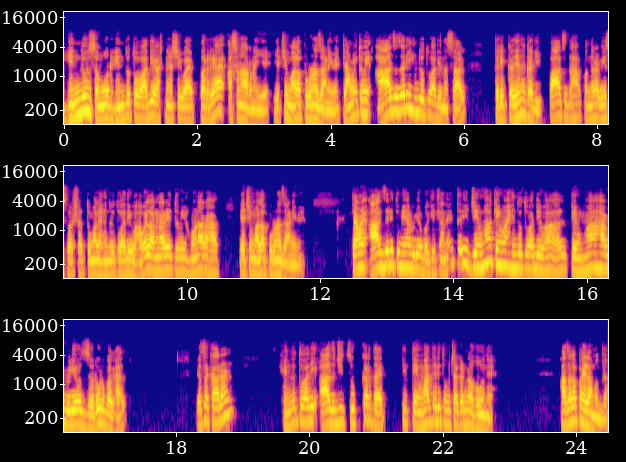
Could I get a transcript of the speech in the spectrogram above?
हिंदूंसमोर हिंदुत्ववादी असण्याशिवाय पर्याय असणार नाहीये याची मला पूर्ण जाणीव आहे. त्यामुळे तुम्ही आज जरी हिंदुत्ववादी नसाल तरी कधी ना कधी पाच दहा पंधरा वीस वर्षात तुम्हाला हिंदुत्ववादी व्हावं लागणार आहे तुम्ही होणार आहात याची मला पूर्ण जाणीव आहे. त्यामुळे आज जरी तुम्ही हा व्हिडिओ बघितला नाही तरी जेव्हा केव्हा हिंदुत्ववादी व्हाल तेव्हा हा व्हिडिओ जरूर बघाल. याचं कारण हिंदुत्ववादी आज जी चूक करतायत ती तेव्हा तरी तुमच्याकडनं होऊ नये. हा झाला पहिला मुद्दा.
